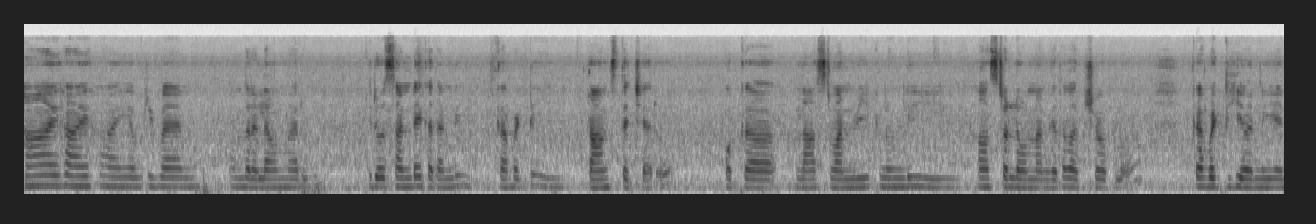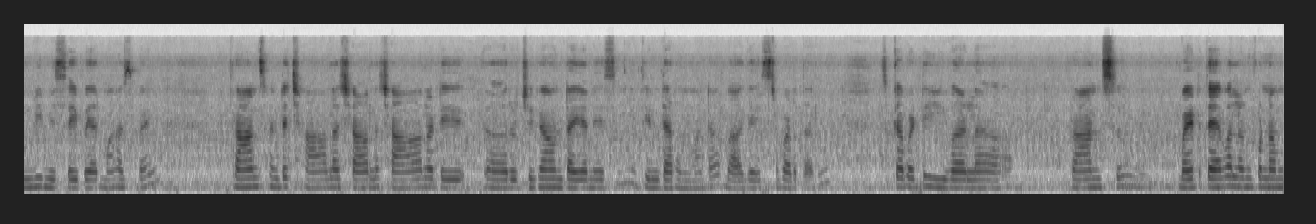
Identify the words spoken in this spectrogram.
హాయ్ హాయ్ హాయ్ ఎవ్రీవన్. అందరు ఎలా ఉన్నారు? ఈరోజు సండే కదండి. కాబట్టి ప్రాన్స్ తెచ్చారు. ఒక లాస్ట్ వన్ వీక్ నుండి హాస్టల్లో ఉన్నాను కదా వర్క్షాప్లో కాబట్టి ఇవన్నీ ఎన్వి మిస్ అయిపోయారు మా హస్బెండ్ ప్రాన్స్ అంటే చాలా చాలా చాలా టే రుచిగా ఉంటాయి అనేసి తింటారనమాట బాగా ఇష్టపడతారు. కాబట్టి ఇవాళ ప్రాన్స్ బయట తేవాలనుకున్నాం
